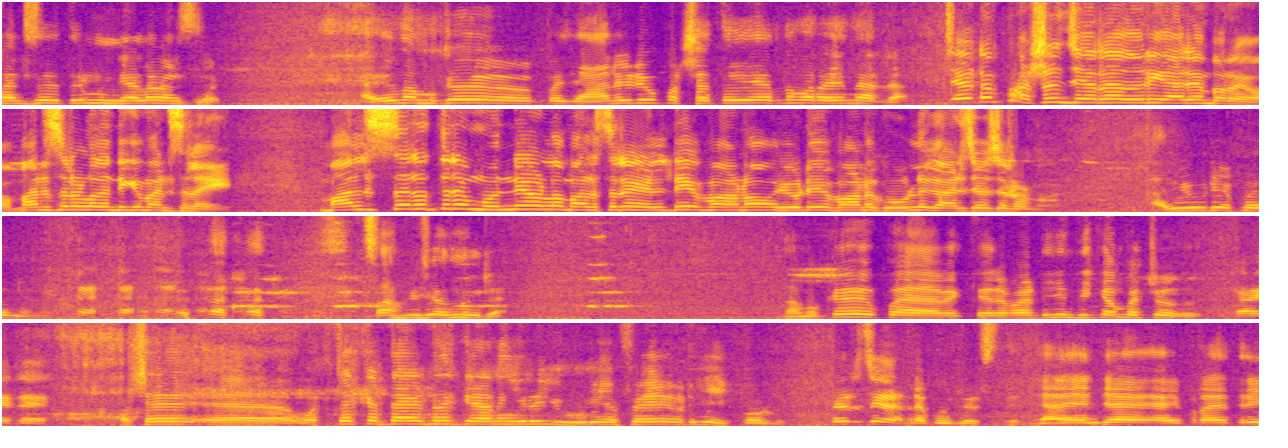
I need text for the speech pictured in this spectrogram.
മത്സരത്തിന് മുന്നേ ഉള്ള മത്സരം. അത് നമുക്ക് ഇപ്പൊ ഞാനൊരു പക്ഷത്ത് ചേർന്ന് പറയുന്നതല്ല. ചേട്ടൻ പക്ഷം ചേരാതെ ഒരു കാര്യം പറയോ മനസ്സിലുള്ളത് എനിക്ക് മനസ്സിലായി. മത്സരത്തിന് മുന്നേ ഉള്ള മത്സരം എൽ ഡി എഫ് ആണോ യു ഡി എഫ് ആണോ കൂടുതൽ കാഴ്ചവെച്ചിട്ടുള്ളത്? അത് യു ഡി എഫ് തന്നെയാണ്. സംശയമൊന്നുമില്ല. നമുക്ക് വ്യക്തിപരമായിട്ട് ചിന്തിക്കാൻ പറ്റുമത്. പക്ഷേ ഒറ്റക്കെട്ടായിട്ട് നിൽക്കുകയാണെങ്കിൽ യു ഡി എഫ് ഇവിടെ ജയിക്കുള്ളൂ. തീർച്ചയായും നല്ല ഭൂരിപക്ഷത്തിൽ ഞാൻ എന്റെ അഭിപ്രായത്തിൽ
